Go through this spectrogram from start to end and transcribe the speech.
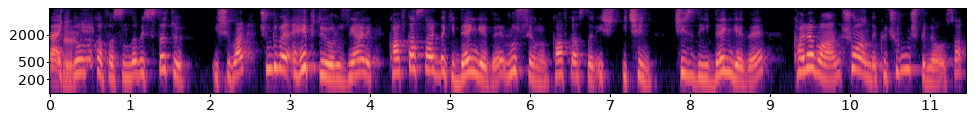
Belki Evet. de onun kafasında bir statü işi var. Çünkü ben hep diyoruz yani Kafkaslardaki dengede Rusya'nın Kafkaslar için çizdiği dengede Karabağ'ın şu anda küçülmüş bile olsa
